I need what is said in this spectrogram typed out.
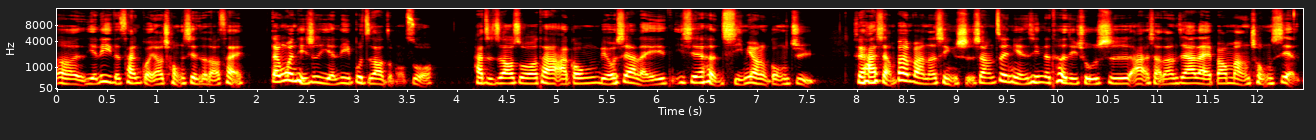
呃，严厉的餐馆要重现这道菜。但问题是，严厉不知道怎么做，他只知道说他阿公留下来一些很奇妙的工具。所以他想办法呢，请史上最年轻的特级厨师啊，小当家来帮忙重现。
